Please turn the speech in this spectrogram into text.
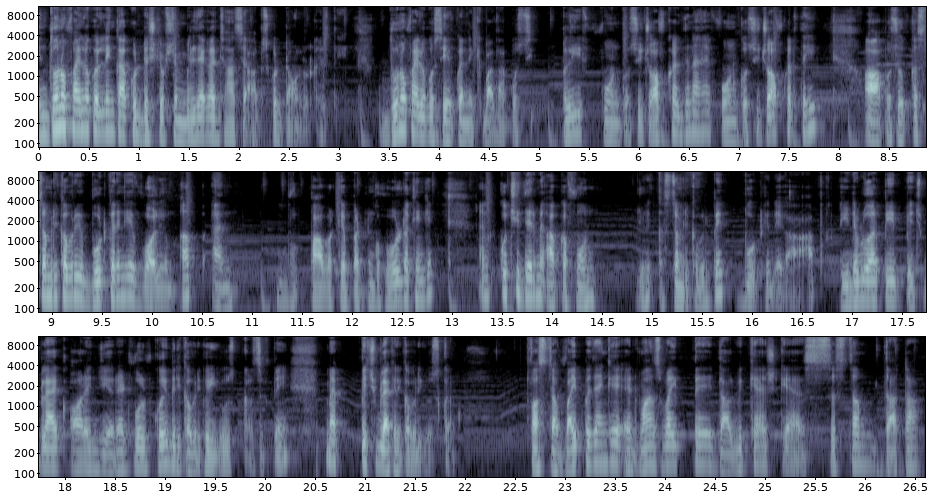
इन दोनों फाइलों का लिंक आपको डिस्क्रिप्शन मिल जाएगा, जहाँ से आप इसको डाउनलोड कर सकते हैं। दोनों फाइलों को सेव करने के बाद आपको सिंपली फ़ोन को स्विच ऑफ़ कर देना है। फ़ोन को स्विच ऑफ़ करते ही आप उसको कस्टम रिकवरी बूट करेंगे वॉल्यूम अप एंड पावर के बटन को होल्ड रखेंगे एंड कुछ ही देर में आपका फ़ोन जो है कस्टम रिकवरी पे बूट कर देगा। आप T W R P pitch black orange या रेड वोल्फ कोई भी रिकवरी को यूज़ कर सकते हैं। मैं पिच ब्लैक रिकवरी यूज़ करूँ फ़र्स्ट आप वाइप पर जाएँगे, एडवांस वाइप पे, Dalvik cache, gas, system, data,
